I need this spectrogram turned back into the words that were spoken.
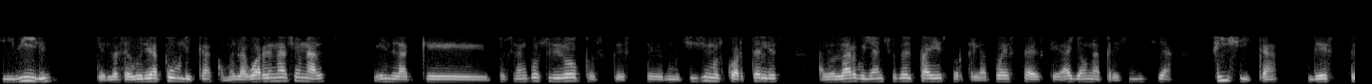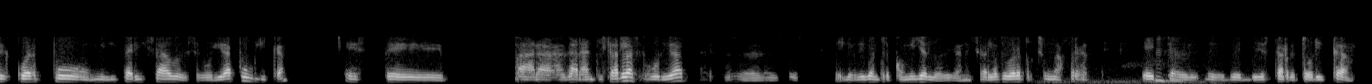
civil, que es la seguridad pública, como es la Guardia Nacional, en la que pues se han construido pues este muchísimos cuarteles a lo largo y ancho del país porque la apuesta es que haya una presencia física de este cuerpo militarizado de seguridad pública este para garantizar la seguridad. Y lo digo entre comillas lo de garantizar la seguridad porque es una frase hecha de, de esta retórica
